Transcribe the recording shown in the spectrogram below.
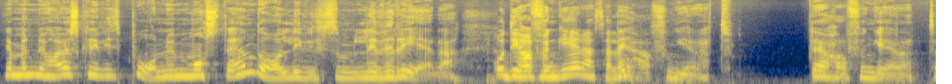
ja men nu har jag skrivit på, nu måste jag ändå liksom leverera. Och det har fungerat eller? Det har fungerat. Det har fungerat.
